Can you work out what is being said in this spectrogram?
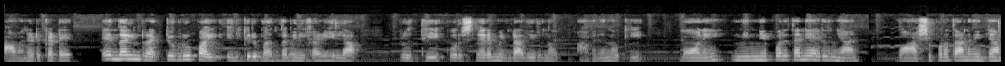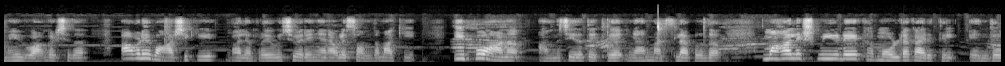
അവനെടുക്കട്ടെ എന്തായാലും റെക്റ്റോ ഗ്രൂപ്പായി എനിക്കൊരു ബന്ധം ഇനി കഴിയില്ല. പൃഥ്വി കുറച്ചു നേരം മിണ്ടാതിരുന്നു. അവനെ നോക്കി. മോനെ നിന്നെപ്പോലെ തന്നെയായിരുന്നു ഞാൻ. വാശിപ്പുറത്താണ് നിന്റെ അമ്മയെ വിവാഹം കഴിച്ചത്. അവളെ വാശിക്ക് ബലം പ്രയോഗിച്ചു വരെ ഞാൻ അവളെ സ്വന്തമാക്കി. ഇപ്പോൾ ആണ് അന്ന് ചെയ്ത തെറ്റ് ഞാൻ മനസ്സിലാക്കുന്നത്. മഹാലക്ഷ്മിയുടെ മോളുടെ കാര്യത്തിൽ എന്തോ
